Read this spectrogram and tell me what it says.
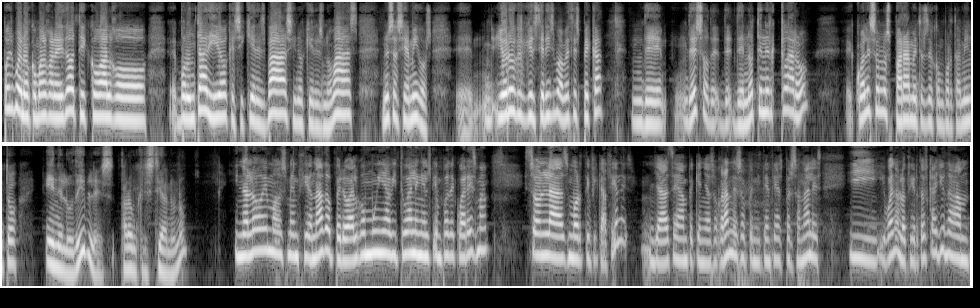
pues bueno, como algo anecdótico, algo eh, voluntario, que si quieres vas, si no quieres no vas. No es así, amigos. Eh, yo creo que el cristianismo a veces peca de, de eso, de, de no tener claro eh, cuáles son los parámetros de comportamiento ineludibles para un cristiano, ¿no? Y no lo hemos mencionado, pero algo muy habitual en el tiempo de Cuaresma son las mortificaciones, ya sean pequeñas o grandes o penitencias personales. Y, bueno, lo cierto es que ayuda a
